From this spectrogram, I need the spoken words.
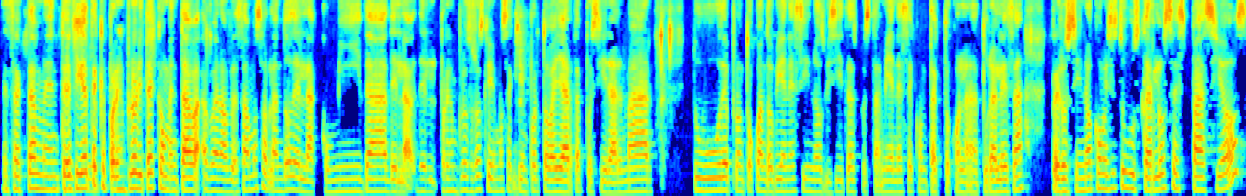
Exactamente. Fíjate que, por ejemplo, ahorita comentaba, bueno, estamos hablando de la comida, de la, del, por ejemplo, nosotros que vivimos aquí en Puerto Vallarta, pues ir al mar. Tú de pronto cuando vienes y nos visitas, pues también ese contacto con la naturaleza, pero si no, como dices tú, buscar los espacios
